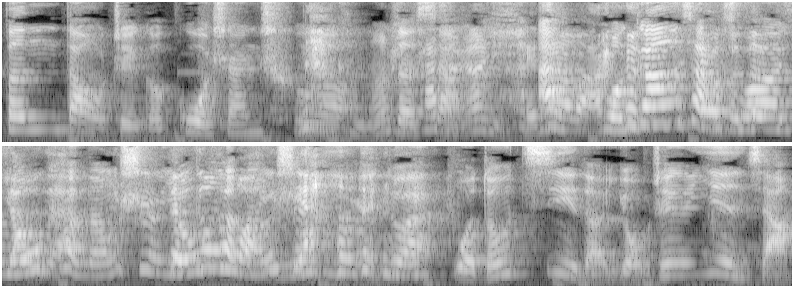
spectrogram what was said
奔到这个过山车可能。是他想让你陪他玩哎。，我刚想 说，有可能是，有可能是你，对对我都记得有这个印象。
